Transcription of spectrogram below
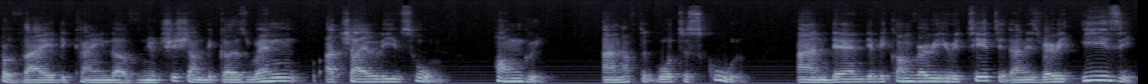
provide the kind of nutrition because when a child leaves home hungry and have to go to school and then they become very irritated and it's very easy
